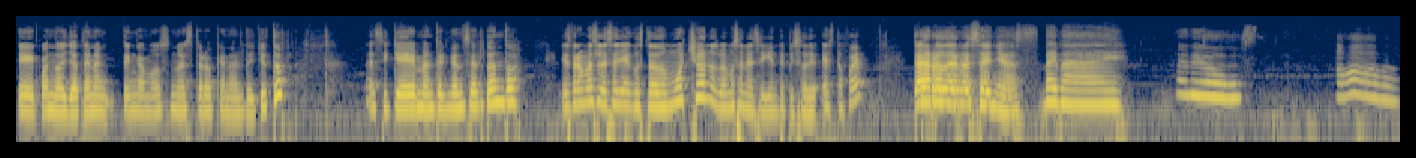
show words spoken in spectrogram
eh, cuando ya tengamos nuestro canal de YouTube. Así que manténganse al tanto. Esperamos les haya gustado mucho. Nos vemos en el siguiente episodio. Esto fue Tarro de reseñas. Bye bye. Adiós. Oh.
